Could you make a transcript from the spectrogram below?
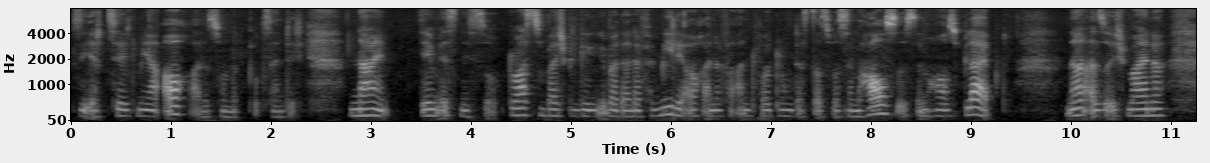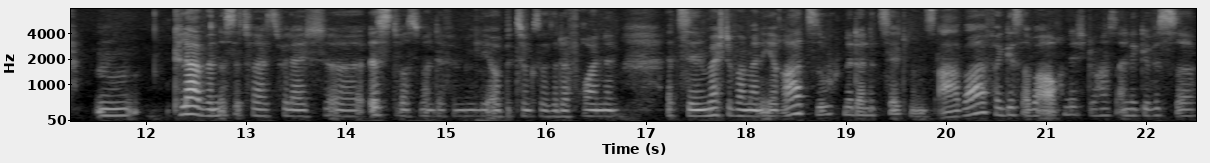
sie erzählt mir auch alles hundertprozentig. Nein, dem ist nicht so. Du hast zum Beispiel gegenüber deiner Familie auch eine Verantwortung, dass das, was im Haus ist, im Haus bleibt. Ne? Also ich meine, mh, mm, klar, wenn es etwas vielleicht äh, ist, was man der Familie bzw. der Freundin erzählen möchte, weil man ihr Rat sucht, ne, dann erzählt man es. Aber vergiss aber auch nicht, du hast eine gewisse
